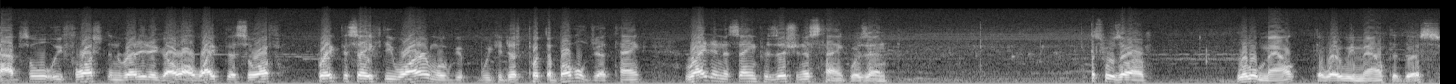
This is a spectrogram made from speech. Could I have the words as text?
absolutely flushed and ready to go. I'll wipe this off, break the safety wire, and we'll get, we could just put the bubble jet tank right in the same position this tank was in. This was our little mount, the way we mounted this.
